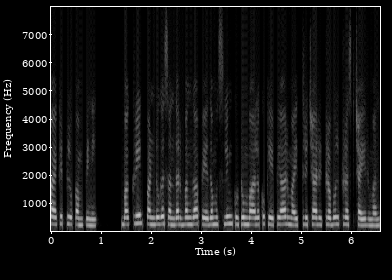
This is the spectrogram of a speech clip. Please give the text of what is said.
ప్యాకెట్లు పంపిణీ. బక్రీద్ పండుగ సందర్భంగా పేద ముస్లిం కుటుంబాలకు KPR Maitri charitable trust chairman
